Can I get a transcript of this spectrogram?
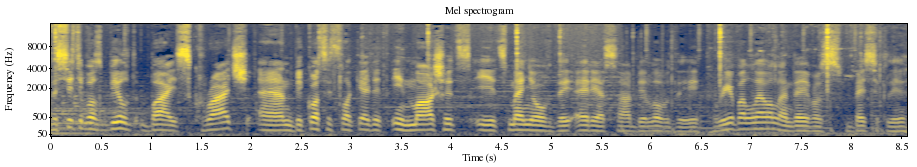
The city was built by scratch and because it's located in marshes, it's many of the areas are below the river level and they was basically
